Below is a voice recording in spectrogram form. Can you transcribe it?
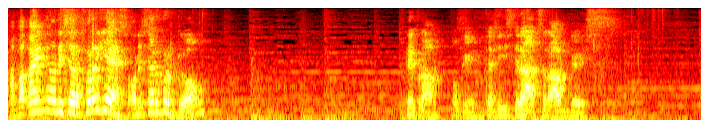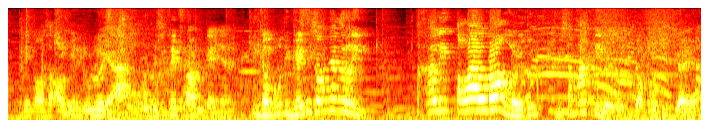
Apakah ini ori server? Yes, ori server dong. Script round. Oke, dikasih istirahat seround guys. Jadi nggak usah all in dulu ya. Habis script round kayaknya. 33 ini soalnya ngeri. Sekali toel doang loh itu. Bisa mati loh itu 33 ya.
